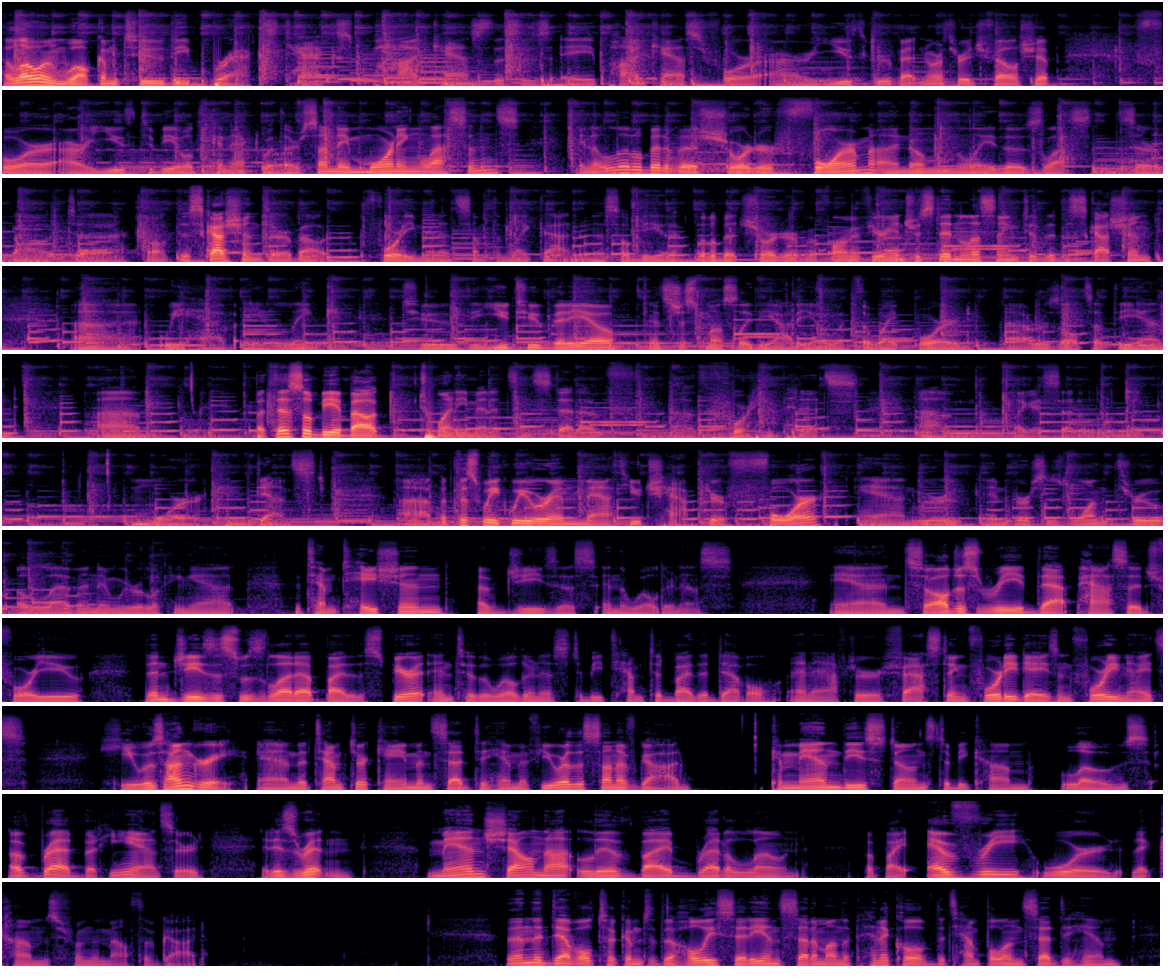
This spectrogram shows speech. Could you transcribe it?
Hello and welcome to the Brax Tax Podcast. This is a podcast for our youth group at Northridge Fellowship for our youth to be able to connect with our Sunday morning lessons in a little bit of a shorter form. Uh, normally, those lessons are about, uh, well, discussions are about 40 minutes, something like that, and this will be a little bit shorter of a form. If you're interested in listening to the discussion, uh, we have a link to the YouTube video. It's just mostly the audio with the whiteboard uh, results at the end. Um, but this will be about 20 minutes instead of uh, 40 minutes. Um, like I said, a little bit more condensed. Uh, but this week we were in Matthew chapter 4, and we were in verses 1 through 11, and we were looking at the temptation of Jesus in the wilderness. And so I'll just read that passage for you. Then Jesus was led up by the Spirit into the wilderness to be tempted by the devil. And after fasting forty days and forty nights, he was hungry. And the tempter came and said to him, If you are the Son of God, command these stones to become loaves of bread. But he answered, It is written, Man shall not live by bread alone, but by every word that comes from the mouth of God. Then the devil took him to the holy city and set him on the pinnacle of the temple and said to him,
